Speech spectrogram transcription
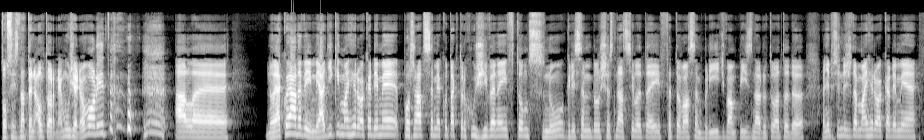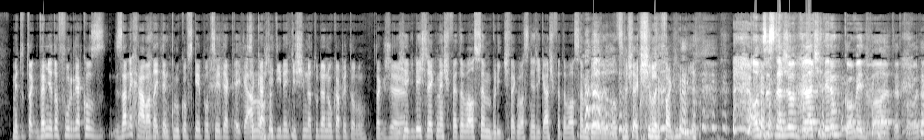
to si snad ten autor nemůže dovolit. ale No jako já nevím, já díky My Hero Academie pořád jsem jako tak trochu živený v tom snu, kdy jsem byl 16 letý, fetoval jsem Bleach, One Piece, Naruto a td. A mně přijde, že ta My Hero Academie, mě to tak, ve mně to furt jako zanechává tady ten klukovský pocit, jak Ej, se každý týden těším na tu danou kapitolu. Takže... Že když řekneš fetoval jsem Bleach, tak vlastně říkáš fetoval jsem Bělidlo, což actually fakt neudělal. A on se snažil vylečit jenom covid, vole, to je pohoda.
